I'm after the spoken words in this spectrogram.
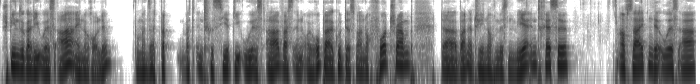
spielen sogar die USA eine Rolle, wo man sagt, was interessiert die USA, was in Europa, gut, das war noch vor Trump, da war natürlich noch ein bisschen mehr Interesse auf Seiten der USA.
